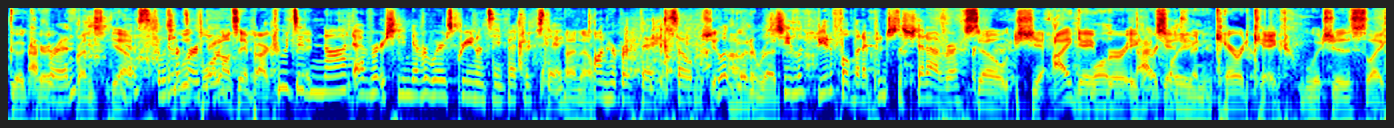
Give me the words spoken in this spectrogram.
good Our karaoke friend. friends, yeah, Yes, it was her who birthday. born on St. Patrick's Day. Who Day. did not ever? She never wears green on St. Patrick's Day. I know. On her birthday, so She looked good in red. She looked beautiful, but I pinched the shit out of her. So sure. she, I gave Well, her a actually- gargantuan carrot cake, which is like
